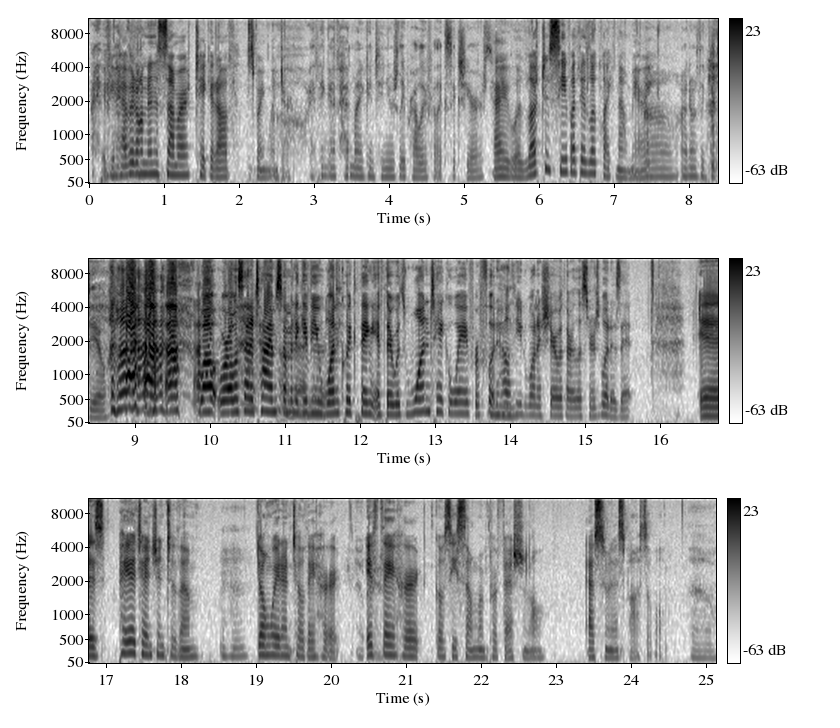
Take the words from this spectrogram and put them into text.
I if you have it on in the summer, take it off spring, winter. I think I've had mine continuously probably for like six years. I would love to see what they look like now, Mary. Oh, I don't think you do. well, we're almost out of time, so I'm going to give you one quick thing. If there was one takeaway for foot health Mhm. you'd want to share with our listeners, what is it? is pay attention to them. Mm-hmm. Don't wait until they hurt. If they hurt, go see someone professional as soon as possible. Oh,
